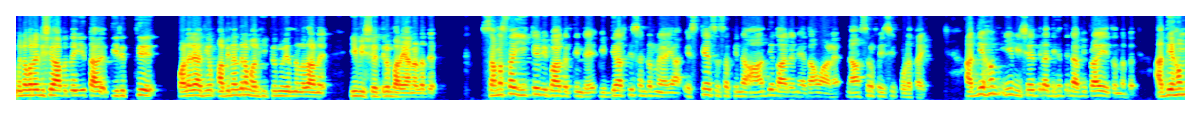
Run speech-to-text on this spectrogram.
മുനവറലി അലി ഈ തിരുത്ത് വളരെയധികം അഭിനന്ദനം അർഹിക്കുന്നു എന്നുള്ളതാണ് ഈ വിഷയത്തിലും പറയാനുള്ളത്. സമസ്ത ഇ കെ വിഭാഗത്തിന്റെ വിദ്യാർത്ഥി സംഘടനയായ എസ് കെ എസ് എസ് എഫിന്റെ ആദ്യകാല നേതാവാണ് നാസർ ഫൈസി കൂടത്തായി. അദ്ദേഹം ഈ വിഷയത്തിൽ അദ്ദേഹത്തിന്റെ അഭിപ്രായം എത്തുന്നുണ്ട് അദ്ദേഹം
